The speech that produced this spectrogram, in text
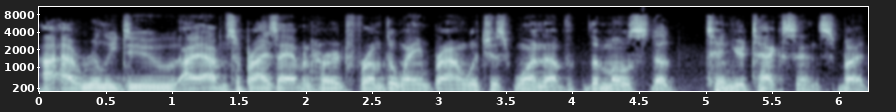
I, I really do. I, am surprised I haven't heard from Duane Brown, which is one of the most uh, tenured Texans. But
